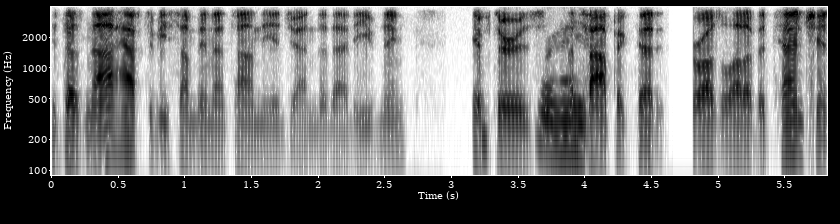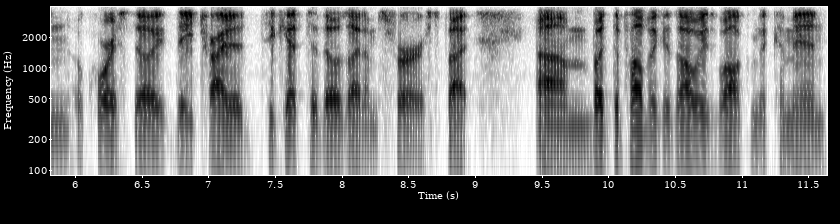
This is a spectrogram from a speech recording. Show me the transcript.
It does not have to be something that's on the agenda that evening. If there's right. a topic that draws a lot of attention, of course they they try to to get to those items first. But um, but the public is always welcome to come in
